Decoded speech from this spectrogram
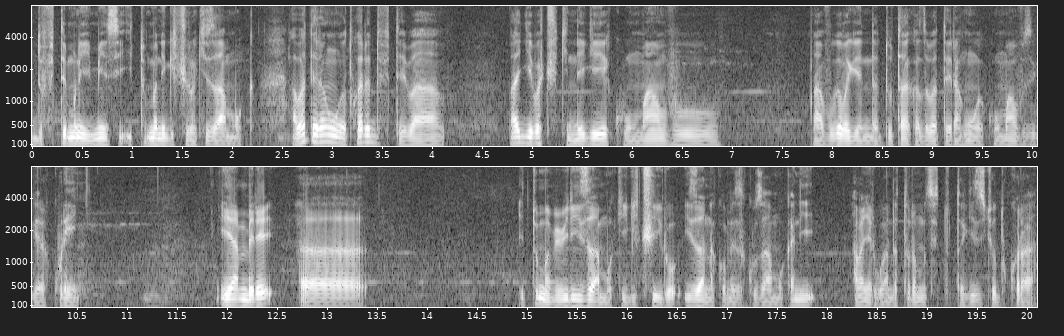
dufite muri iyi minsi ituma n'igiciro kizamuka. Abaterankunga twari dufite ba- bagiye bacika intege ku mpamvu navuga bagenda dutakaza abaterankunga ku mpamvu zigera kuri enye. Iya mbere ah, ituma bibiri izamuka igiciro izanakomeza kuzamuka ni abanyarwanda turamutse tutagize icyo dukora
